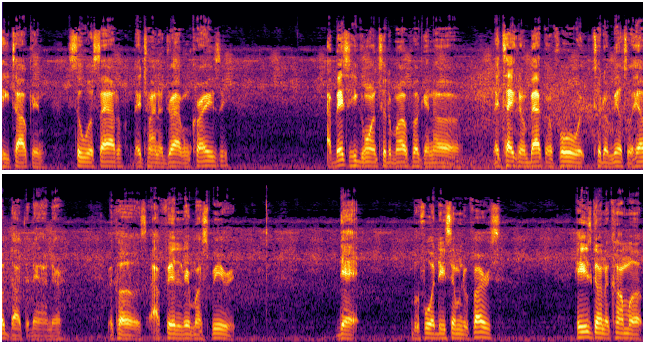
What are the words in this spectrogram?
he talking suicidal, they trying to drive him crazy. I you he going to the motherfucking, uh, they taking him back and forward to the mental health doctor down there because I feel it in my spirit that before December the 1st, he's to come up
